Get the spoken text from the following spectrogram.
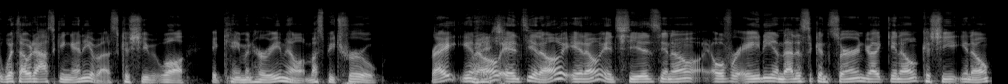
without asking any of us because she, well, it came in her email. It must be true right? You know, Right. and you know, you know, and she is, you know, over eighty, and that is a concern. You're like, you know, because she, you know,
